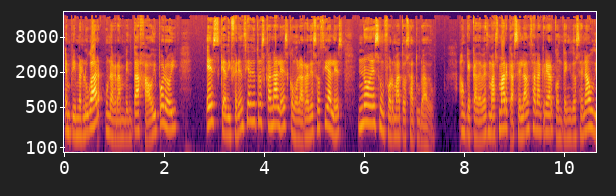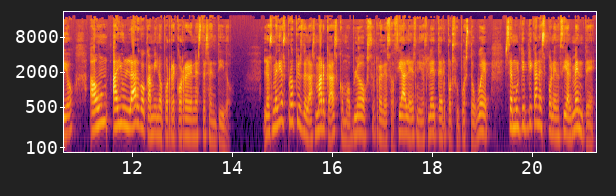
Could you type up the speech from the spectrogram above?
En primer lugar, una gran ventaja hoy por hoy es que a diferencia de otros canales como las redes sociales, no es un formato saturado. Aunque cada vez más marcas se lanzan a crear contenidos en audio, aún hay un largo camino por recorrer en este sentido. Los medios propios de las marcas, como blogs, redes sociales, newsletter, por supuesto web, se multiplican exponencialmente,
